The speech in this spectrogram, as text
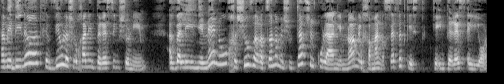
המדינות הביאו לשולחן אינטרסים שונים, אבל לענייננו חשוב הרצון המשותף של כולן למנוע מלחמה נוספת כאינטרס עליון.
